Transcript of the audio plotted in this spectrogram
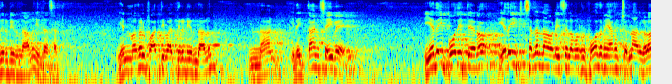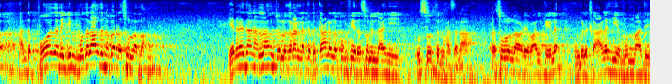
திருடி இருந்தாலும் இதுதான் சட்டம். என் மகள் ஃபாத்திமா திருடி இருந்தாலும் நான் இதைத்தான் செய்வேன். எதை போதித்தேனோ எதை செல்லல்லா அலிசல் அவர்கள் போதனையாக சொன்னார்களோ அந்த போதனையில் முதலாவது நபர் ரசூல்லா தான். எனவே தான் அல்லாஹ் சொல்லுகிறான் லக்கத்து காணல கும்ஃபி ரசூலில்லாஹி உஸ்வத்தன் ஹசனா. ரசூலுல்லாவுடைய வாழ்க்கையில் உங்களுக்கு அழகிய முன்மாதிரி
